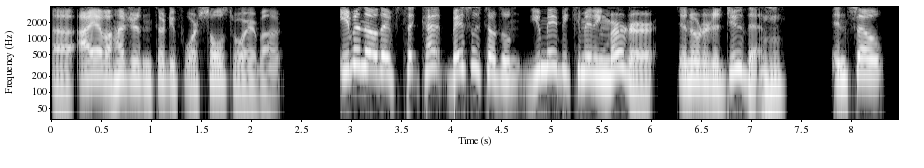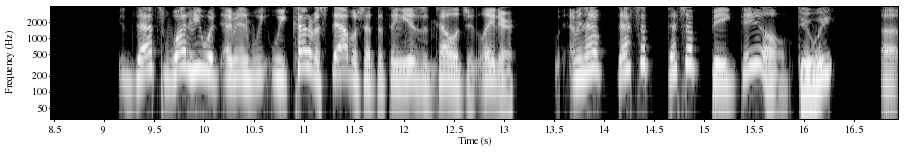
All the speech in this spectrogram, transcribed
Uh, I have 134 souls to worry about." Even though they've kind of basically told them, "You may be committing murder in order to do this," Mhm. and so that's what he would. I mean, we we kind of established that the thing is intelligent later. I mean that that's a that's a big deal. Do we? Uh,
